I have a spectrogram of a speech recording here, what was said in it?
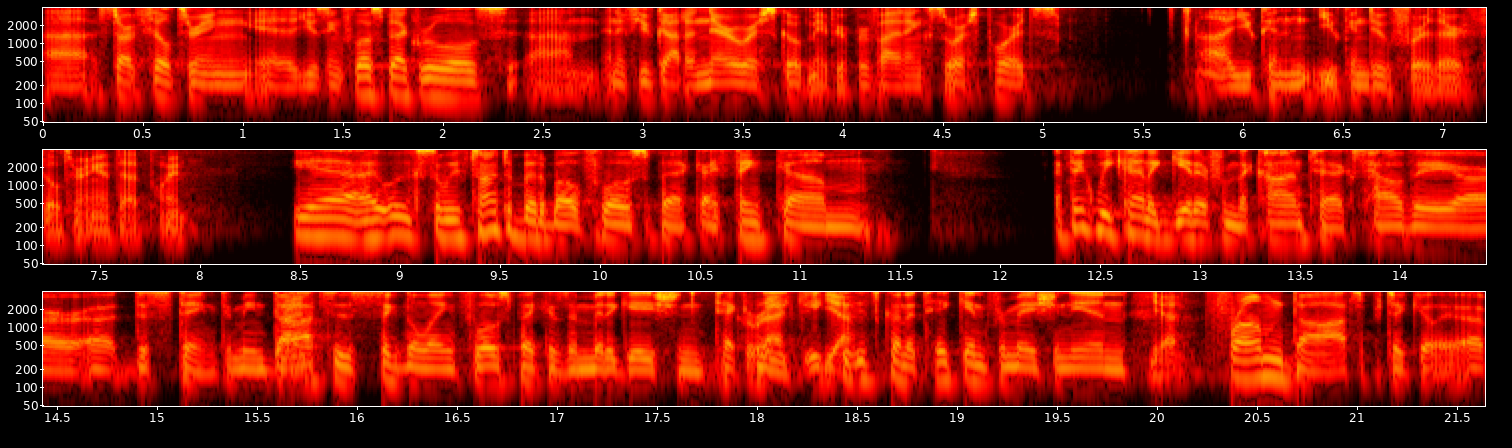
uh, start filtering uh, using FlowSpec rules, um, and if you've got a narrower scope, maybe providing source ports, uh, you can you can do further filtering at that point. Yeah, I, so we've talked a bit about FlowSpec. I think um, I think we kind of get it from the context how they are uh, distinct. I mean, DOTS is signaling, FlowSpec is a mitigation technique. Correct, It- yeah. It's going to take information in Yeah. from DOTS, particularly uh,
